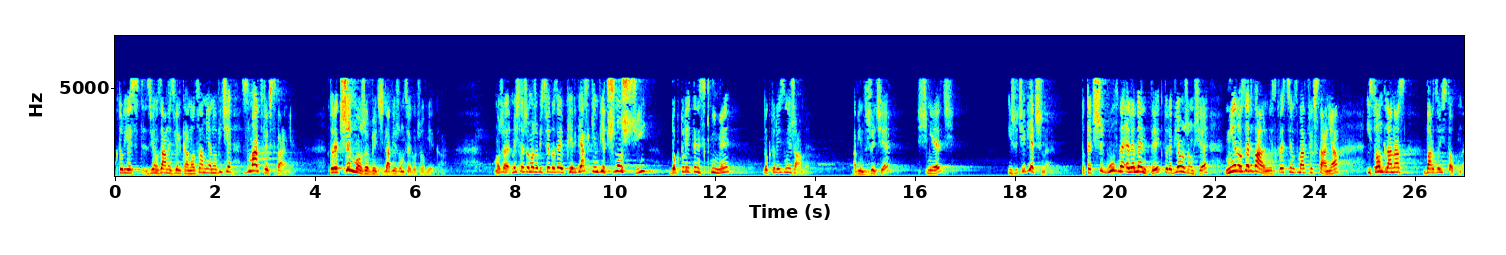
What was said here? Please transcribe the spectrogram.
który jest związany z Wielkanocą, a mianowicie zmartwychwstanie, które czym może być dla wierzącego człowieka? Może, myślę, że może być swego rodzaju pierwiastkiem wieczności, do której tęsknimy, do której zmierzamy. A więc życie, śmierć i życie wieczne. To te trzy główne elementy, które wiążą się nierozerwalnie z kwestią zmartwychwstania i są dla nas bardzo istotne.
